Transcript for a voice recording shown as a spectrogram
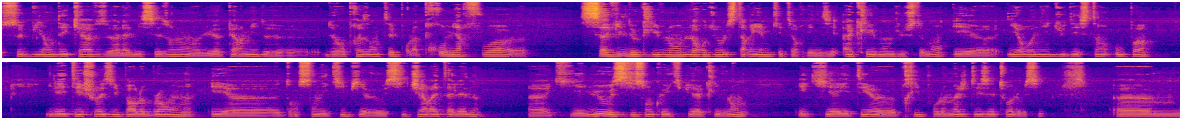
ce bilan des Cavs à la mi-saison lui a permis de, représenter pour la première fois sa ville de Cleveland lors du All-Star Game qui était organisé à Cleveland justement. Et ironie du destin ou pas, il a été choisi par LeBron et dans son équipe il y avait aussi Jarrett Allen qui est lui aussi son coéquipier à Cleveland et qui a été euh, pris pour le match des étoiles aussi. Euh,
